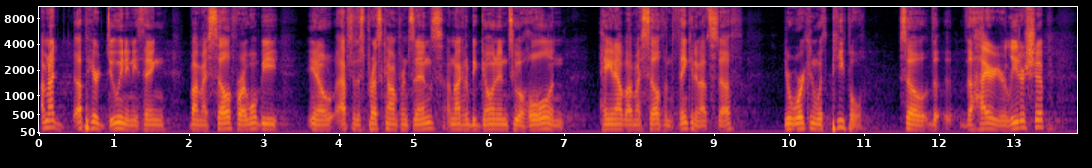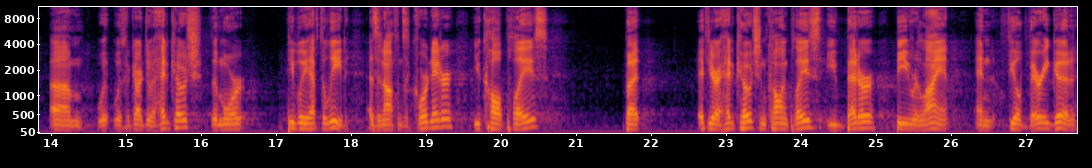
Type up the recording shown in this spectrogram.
I'm not up here doing anything by myself, or I won't be, you know, after this press conference ends, I'm not going to be going into a hole and hanging out by myself and thinking about stuff. You're working with people. So the, the higher your leadership um, with, with regard to a head coach, the more people you have to lead. As an offensive coordinator, you call plays, but if you're a head coach and calling plays, you better be reliant and feel very good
